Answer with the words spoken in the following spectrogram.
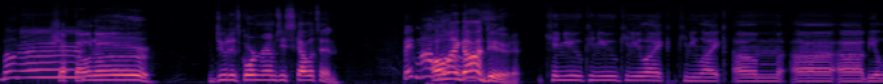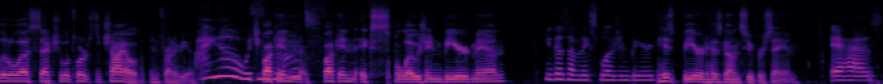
Boner. Chef Boner. Dude, it's Gordon Ramsay's skeleton. Big Mom. Oh my god, dude. Can you can you can you like can you like um uh uh be a little less sexual towards the child in front of you? I know. Would you fucking not? fucking explosion beard man. He does have an explosion beard. His beard has gone super saiyan. It has.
